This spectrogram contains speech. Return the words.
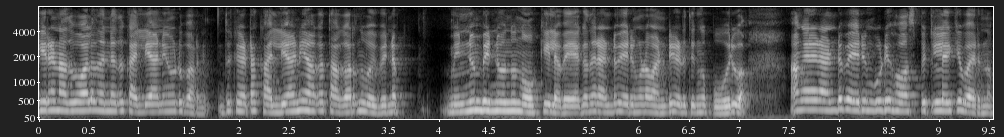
കിരൺ അതുപോലെ തന്നെ അത് കല്യാണിയോട് പറഞ്ഞു. ഇത് കേട്ട കല്യാണി ആകെ തകർന്നു പോയി. പിന്നെ മിന്നും പിന്നും ഒന്നും നോക്കിയില്ല. വേഗം രണ്ടുപേരും കൂടെ വണ്ടി എടുത്തിങ്ങ് പോരുക അങ്ങനെ രണ്ടുപേരും കൂടി ഹോസ്പിറ്റലിലേക്ക് വരുന്നു.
